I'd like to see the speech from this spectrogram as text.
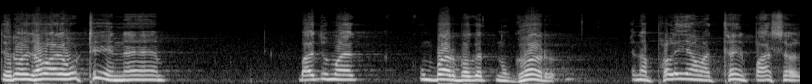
તે રોજ સવારે ઉઠીને બાજુમાં એક કુંભાર ભગતનું ઘર એના ફળિયામાં થઈને પાછળ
